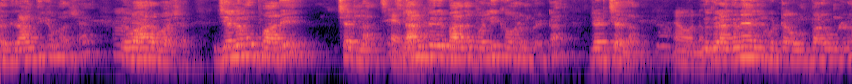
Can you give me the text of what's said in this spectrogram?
కదా గ్రాంధిక భాష వ్యవహార భాష. జలము పారే చెల్ల. దాని పేరు బాధపల్లి కవరంపేట జడ్చెల్ల అవును. మీకు రంగనాయకులు గుట్ట బలం ఉండడం.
